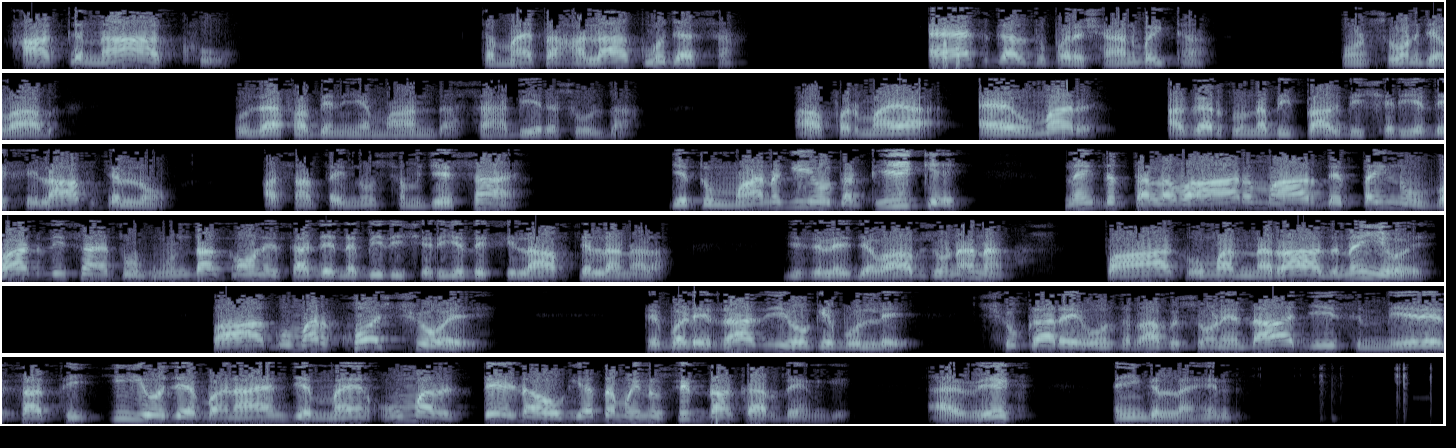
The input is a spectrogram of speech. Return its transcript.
حق نہ آکھو تے میں تا ہلاک ہو جاسا ایس گل تو پریشان بیٹھا ہن سن جواب حذیفہ بن یمان دا صحابی رسول دا۔ آپ فرمایا اے عمر، اگر تو نبی پاک دی شریعت دے خلاف چلو اساں تینوں سمجھے سا جے تو مان گئی تو ٹھیک ہے، نہیں تو تلوار مار دے تینوں وڈ دیسا تو ہوندا کون ہے ساڈے نبی دی شریعت دے خلاف چلن والا؟ جس لیے جواب سنا نا، پاک عمر ناراض نہیں ہوئے۔ پاک عمر خوش ہوئے۔ تے بڑے راضی ہو کے بولے، شکر ہے اس رب سونے دا جس میرے ساتھی ایو جے بنائیں جے میں عمر ٹیڑا ہو گیا تو مینوں سیدھا کر دیں گے۔ اے ویکھ این گلاں ہیں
